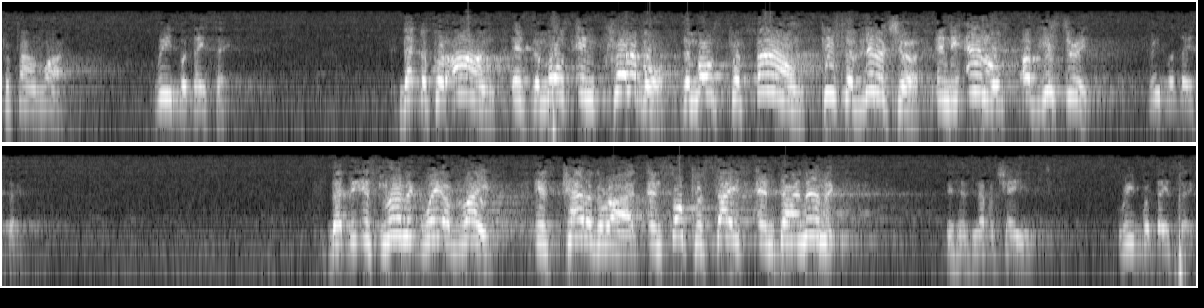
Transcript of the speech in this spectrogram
Profound why? Read what they say. that the Quran is the most incredible, the most profound piece of literature in the annals of history. Read what they say. That the Islamic way of life is categorized and so precise and dynamic, it has never changed. Read what they say.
